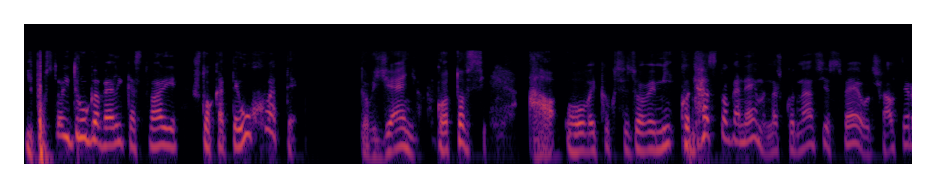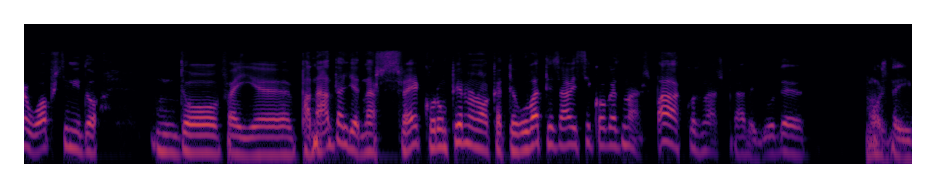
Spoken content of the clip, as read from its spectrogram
i postoji druga velika stvar je što kad te uhvate, doviđenja, gotov si. A ovaj, kako se zove, mi, kod nas toga nema, znaš, kod nas je sve od šaltera u opštini do, do ovaj, e, pa nadalje, znaš, sve korumpirano, kad te uvate, zavisi koga znaš. Pa ako znaš prave ljude, možda i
